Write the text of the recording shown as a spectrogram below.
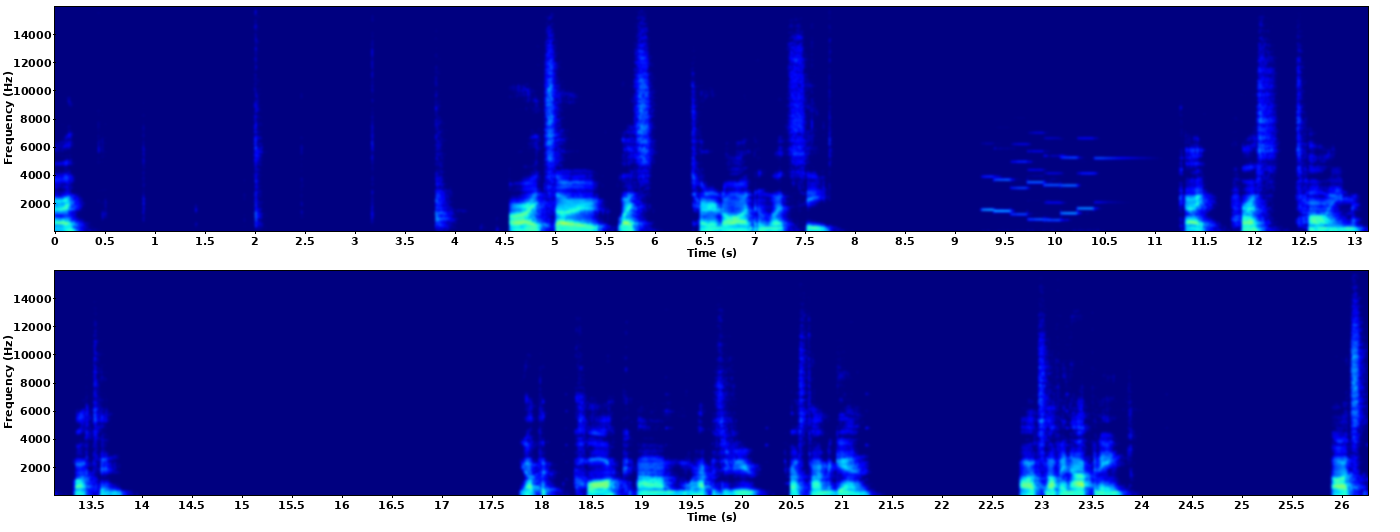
Okay. Alright, so let's turn it on and let's see. Okay, press time button. You got the clock. Um, what happens if you Press time again. Oh, it's nothing happening. Oh, it's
